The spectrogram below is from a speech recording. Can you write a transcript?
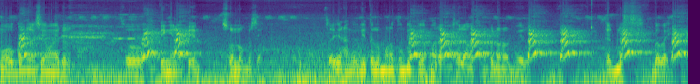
Muugong lang siya mga idol. So tingin natin, sunog na siya. So yun, hanggang dito lang muna itong video. Maraming salamat sa panonood mo. God bless. Bye-bye.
